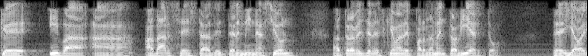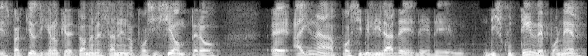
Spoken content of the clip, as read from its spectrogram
que iba a, a, darse esta determinación a través del esquema de parlamento abierto. Eh, ya varios partidos dijeron que de todas maneras están en oposición, pero eh, hay una posibilidad de, de, de, discutir, de poner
